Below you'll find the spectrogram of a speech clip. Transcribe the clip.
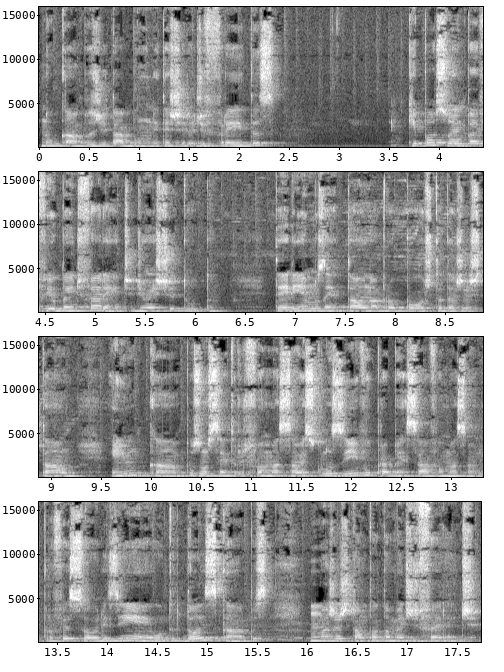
no campus de Itabuna e Teixeira de Freitas, que possuem um perfil bem diferente de um instituto. Teríamos então na proposta da gestão em um campus um centro de formação exclusivo para pensar a formação de professores e em outro dois campos uma gestão totalmente diferente.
